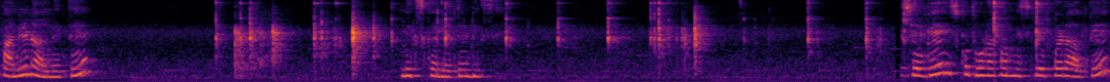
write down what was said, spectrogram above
पानी डाल लेते हैं। मिक्स कर लेते हैं ठीक से। मिक्स हो गया इसको थोड़ा सा हम इसके ऊपर डालते हैं।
